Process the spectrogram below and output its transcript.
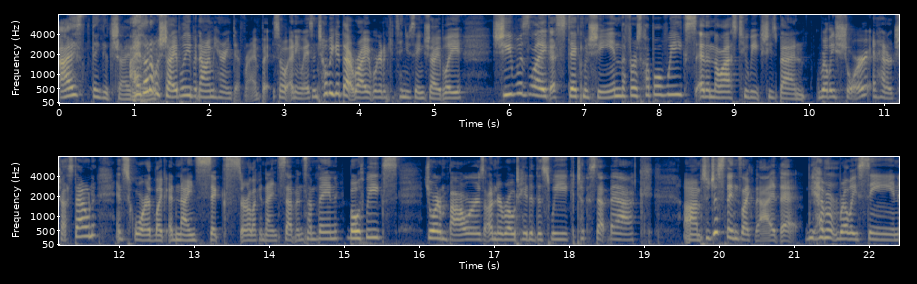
I think it's Shively. I thought it was Shively, but now I'm hearing different. But so, anyways, until we get that right, we're gonna continue saying Shively. She was like a stick machine the first couple of weeks, and then the last two weeks she's been really short and had her chest down and scored like a nine six or like a nine seven something both weeks. Jordan Bowers under rotated this week, took a step back. Um, so just things like that that we haven't really seen.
